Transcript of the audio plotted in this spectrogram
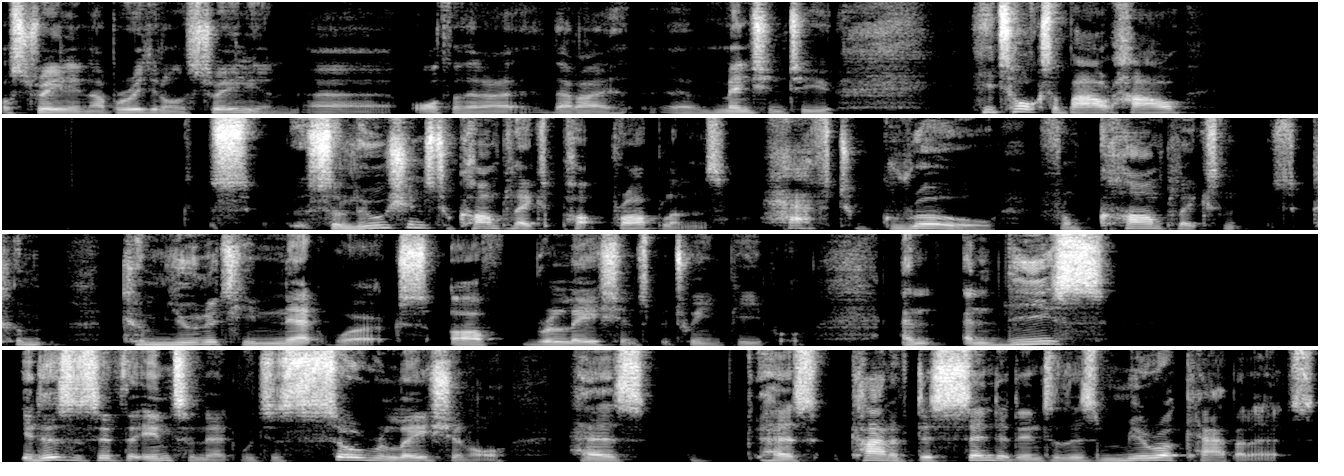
Australian, Aboriginal Australian uh, author that I, that I uh, mentioned to you, he talks about how solutions to complex problems have to grow from complex com community networks of relations between people. And, and these, it is as if the internet, which is so relational, has, has kind of descended into this mirror cabinets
